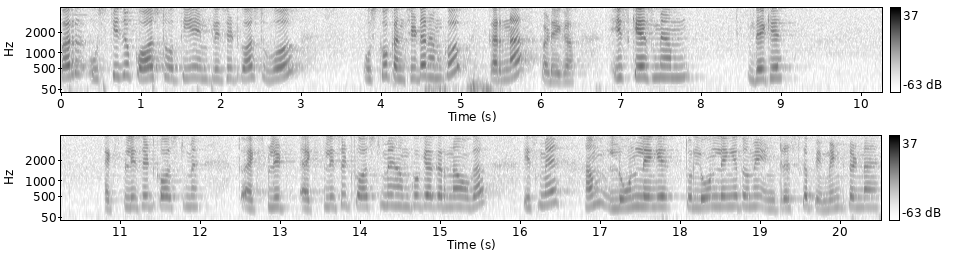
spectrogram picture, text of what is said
पर उसकी जो कॉस्ट होती है इम्प्लिसिट कॉस्ट वो उसको कंसिडर हमको करना पड़ेगा। इस केस में हम देखें एक्सप्लिसिट कॉस्ट में तो एक्सप्लिट एक्सप्लिसिट कॉस्ट में हमको क्या करना होगा? इसमें हम लोन लेंगे तो लोन लेंगे तो हमें इंटरेस्ट का पेमेंट करना है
